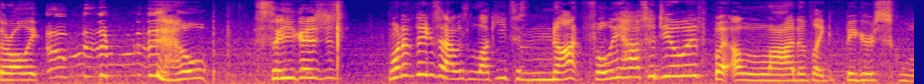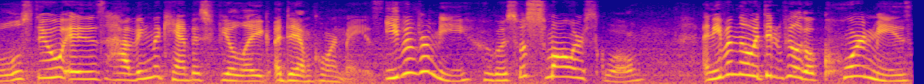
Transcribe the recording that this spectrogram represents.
they're all like, oh, help. So you guys just One of the things that I was lucky to not fully have to deal with, but a lot of like bigger schools do, is having the campus feel like a damn corn maze. Even for me, who goes to a smaller school, and even though it didn't feel like a corn maze,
